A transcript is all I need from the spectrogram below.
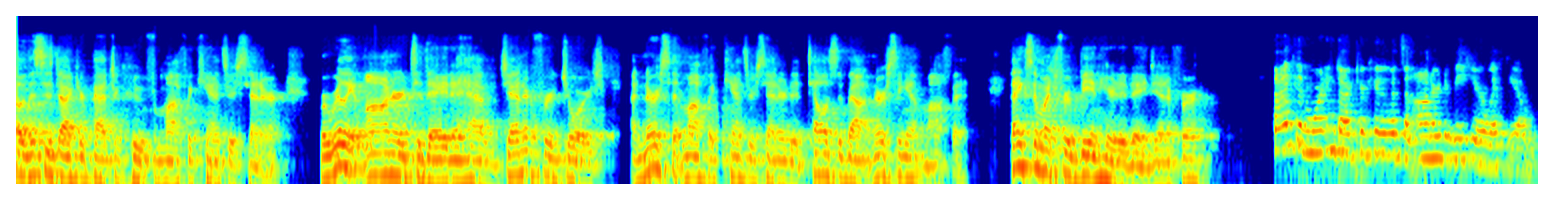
Hello, this is Dr. Patrick Hwu from Moffitt Cancer Center. We're really honored today to have Jennifer George, a nurse at Moffitt Cancer Center, to tell us about nursing at Moffitt. Thanks so much for being here today, Jennifer. Hi, good morning, Dr. Hwu. It's an honor to be here with you.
